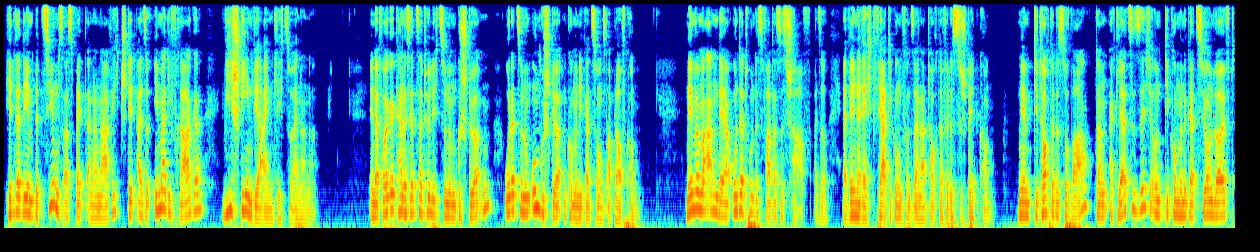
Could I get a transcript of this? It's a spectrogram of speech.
Hinter dem Beziehungsaspekt einer Nachricht steht also immer die Frage, wie stehen wir eigentlich zueinander? In der Folge kann es jetzt natürlich zu einem gestörten oder zu einem ungestörten Kommunikationsablauf kommen. Nehmen wir mal an, der Unterton des Vaters ist scharf, also er will eine Rechtfertigung von seiner Tochter für das zu spät kommen. Nimmt die Tochter das so wahr, dann erklärt sie sich und die Kommunikation läuft,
